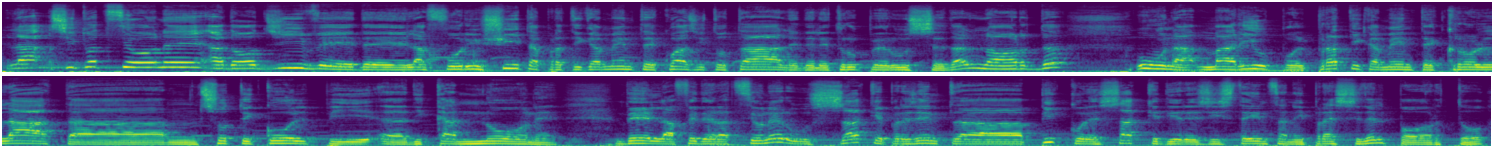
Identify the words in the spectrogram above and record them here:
La situazione ad oggi vede la fuoriuscita praticamente quasi totale delle truppe russe dal nord, una Mariupol praticamente crollata mm, sotto i colpi eh, di cannone della federazione russa che presenta piccole sacche di resistenza nei pressi del porto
